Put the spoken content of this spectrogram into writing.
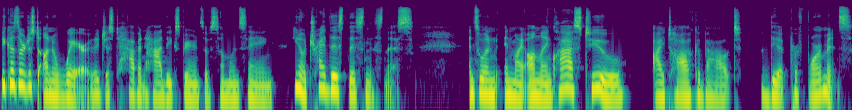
because they're just unaware. They just haven't had the experience of someone saying, you know, try this, this, and this, and this. And so in, in my online class too, I talk about the performance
